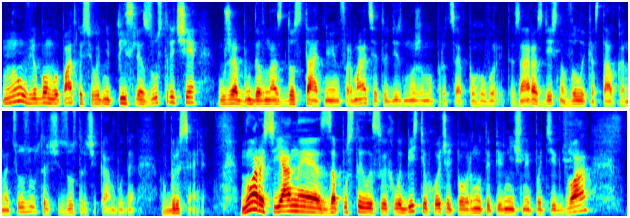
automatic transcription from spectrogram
Ну, в будь-якому випадку, сьогодні після зустрічі вже буде в нас достатньо інформації. Тоді зможемо про це поговорити. Зараз дійсно велика ставка на цю зустріч. Зустріч, яка буде в Брюсселі. Ну а росіяни запустили своїх лобістів, хочуть повернути Північний потік 2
